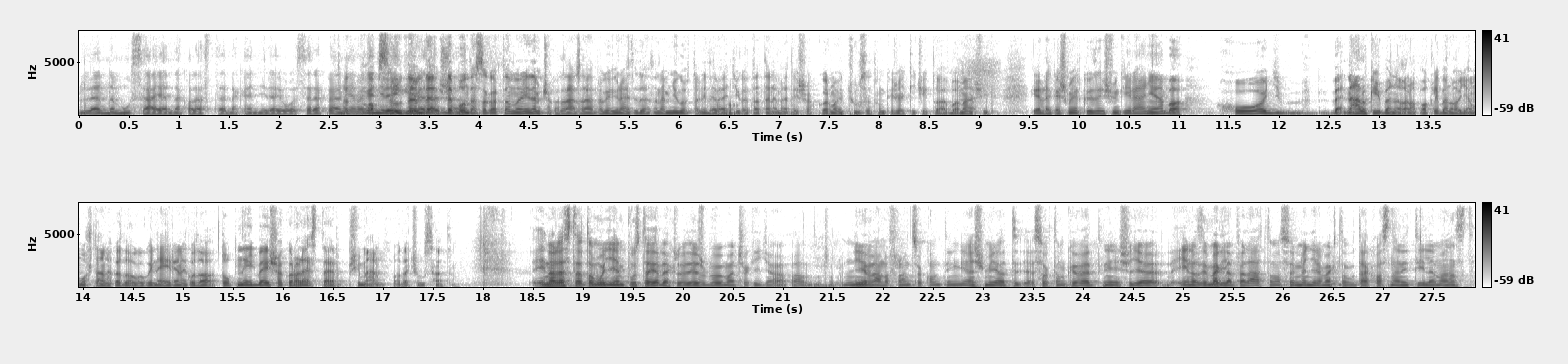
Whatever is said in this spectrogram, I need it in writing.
lenne muszáj ennek a Leszternek ennyire jól szerepelnie, meg ennyire Hát nem, de, de pont azt akartam mondani, nem csak az arsenal meg a united hanem nyugodtan ide vetjük a Tatanemet, és akkor majd csúszhatunk is egy kicsit tovább a másik érdekes mérkőzésünk irányába, hogy be, náluk is benne van a pakliban, ahogyan most állnak a dolgok, hogy ne érjenek oda a top 4-be, és akkor a Leicester simán oda csúszhat. Én a Lesztert amúgy ilyen puszta érdeklődésből, már csak így a, a, nyilván a francia kontingens miatt szoktam követni, és ugye én azért meglepve látom azt, hogy mennyire megtanulták használni Tielemans-t,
